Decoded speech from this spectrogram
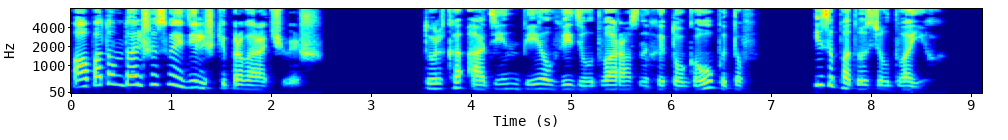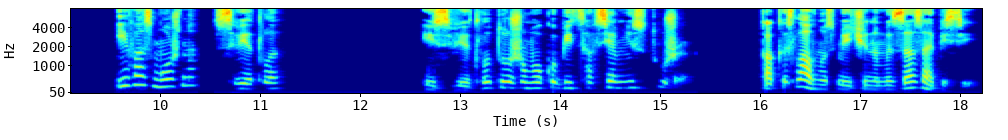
а потом дальше свои делишки проворачиваешь. Только один Бел видел два разных итога опытов и заподозрил двоих. И, возможно, Светло. И Светло тоже мог убить совсем не стужа, как и славно смеченным из-за записей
